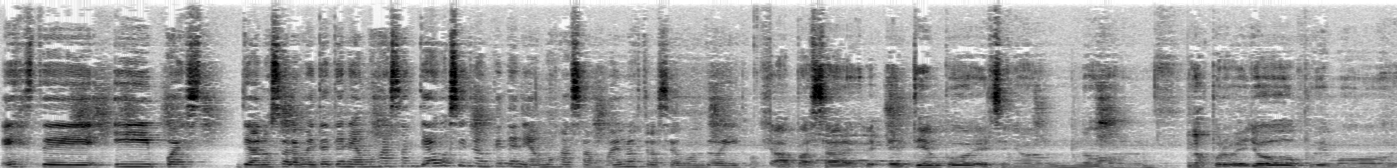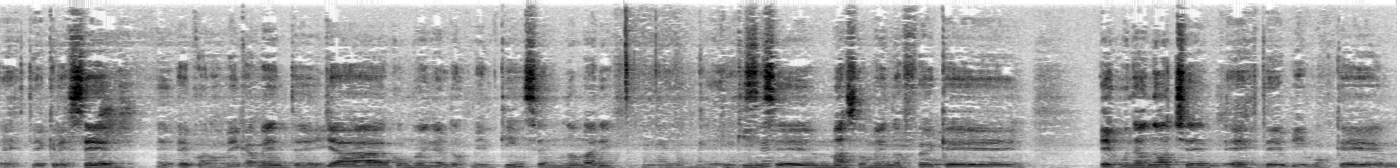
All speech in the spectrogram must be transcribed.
este, y pues ya no solamente teníamos a Santiago, sino que teníamos a Samuel, nuestro segundo hijo. A pasar el tiempo, el Señor nos, nos proveyó, pudimos este, crecer económicamente. Ya como en el 2015, ¿no, Mari? En el 2015. más o menos fue que en una noche este, vimos que,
